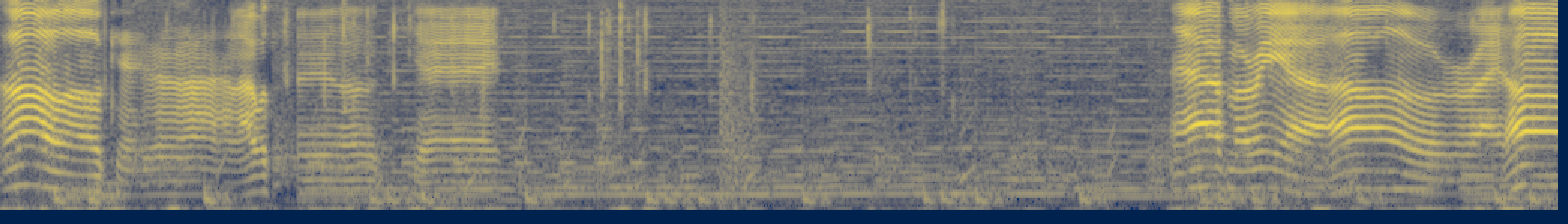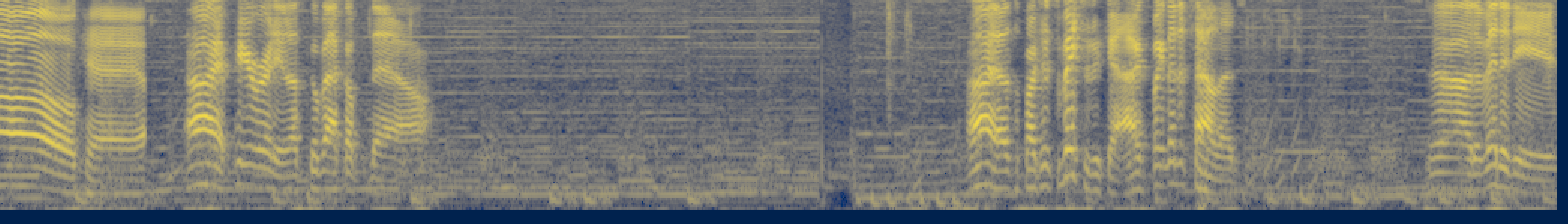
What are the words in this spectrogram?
Oh, okay. Uh, I was- Okay. Ave Maria. Alright. Oh, okay. Alright, purity. Let's go back up now. Alright, that's a participation get. I expected a challenge. Uh, divinity.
